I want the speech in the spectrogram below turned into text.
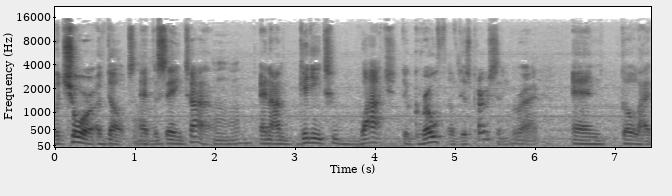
mature adults at the Mhm. same time. Mm-hmm. And I'm getting to watch the growth of this person Right. and go like,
